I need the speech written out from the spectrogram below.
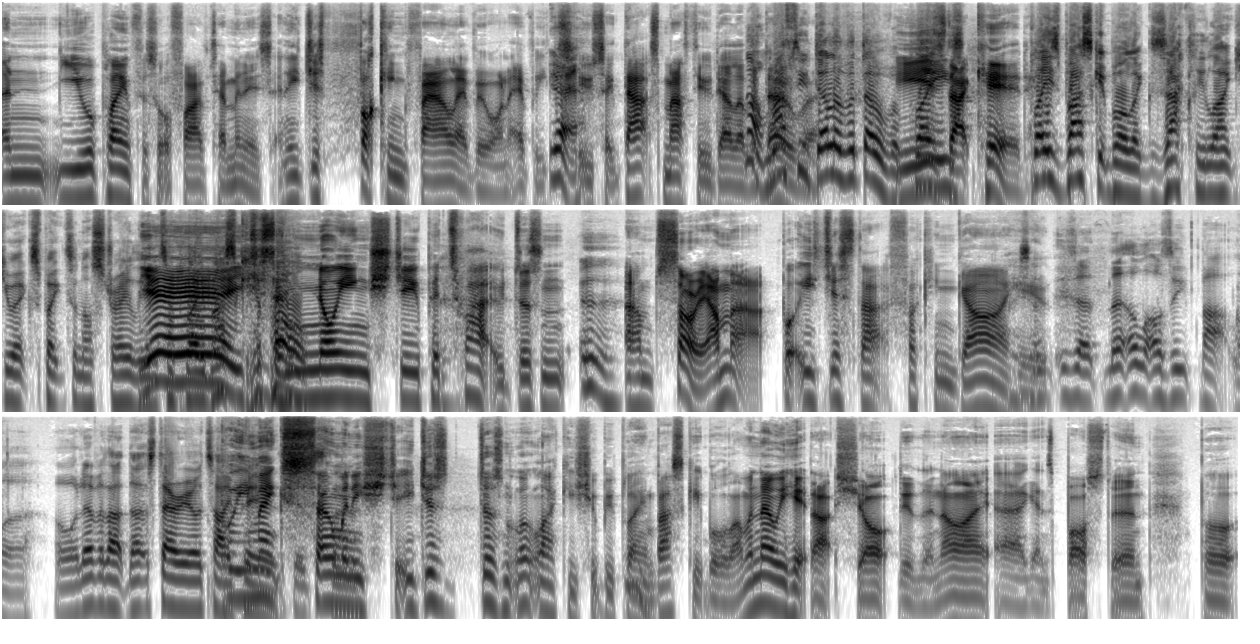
And you were playing for sort of five ten minutes, and he'd just fucking foul everyone every Yeah. two seconds. That's Matthew Dellavedova. No, Matthew Dellavedova He plays, that kid. plays basketball exactly like you expect an Australian Yeah, to play he's just basketball. an annoying, stupid twat who doesn't. I'm sorry, I'm not, but he's just that fucking guy He's who. a, he's a little Aussie battler or whatever that, that stereotype But he is. makes It's, so uh, many. Sh- he just doesn't look like he should be playing basketball. I mean, I know he hit that shot the other night uh, against Boston, but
